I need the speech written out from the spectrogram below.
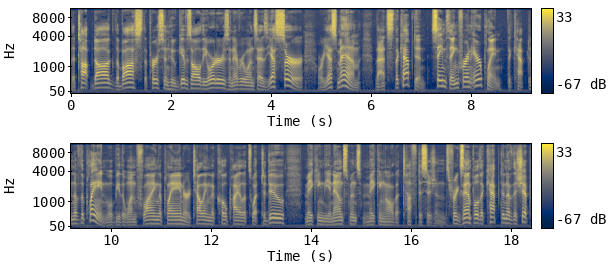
the top dog, the boss, the person who gives all the orders and everyone says, yes, sir, or yes, ma'am, that's the captain. Same thing for an airplane. The captain of the plane will be the one flying the plane or telling the co pilots what to do, making the announcements, making all the tough decisions. For example, the captain of the ship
